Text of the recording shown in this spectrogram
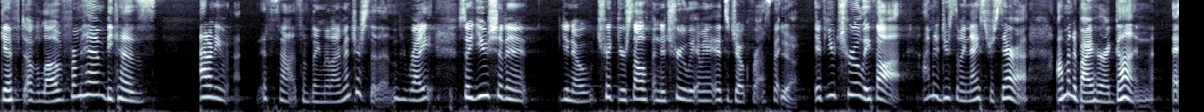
gift of love from him because I don't even, it's not something that I'm interested in, right? So you shouldn't, you know, trick yourself into truly, I mean, it's a joke for us, but yeah. if you truly thought, I'm going to do something nice for Sarah, I'm going to buy her a gun, eh,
